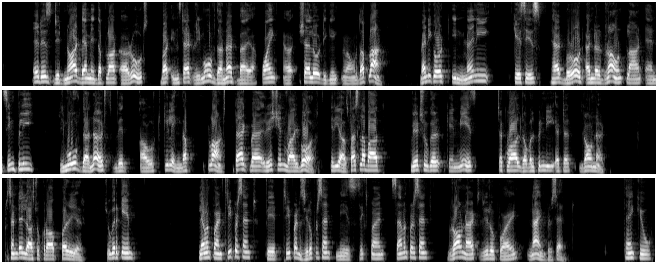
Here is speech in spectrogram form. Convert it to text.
Aedes did not damage the plant or roots but instead removed the nut by applying a shallow digging around the plant. Bandicoot in many cases had burrowed underground plant and simply removed the nuts without killing the plants. Attacked by Russian wild boar. Areas Faisalabad, wheat sugar cane maize, Chakwal, Rawalpindi at a groundnut. Percentage loss to crop per year. Sugarcane 11.3%, wheat 3.0%, maize 6.7%, groundnut 0.9%. Thank you.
